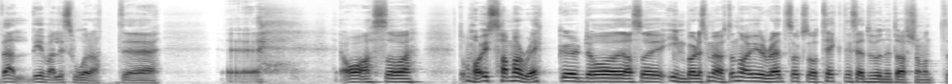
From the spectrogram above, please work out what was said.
väldigt, väldigt svår att... Eh, ja, alltså de har ju samma record och alltså inbördes möten har ju Reds också tekniskt sett vunnit eftersom att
